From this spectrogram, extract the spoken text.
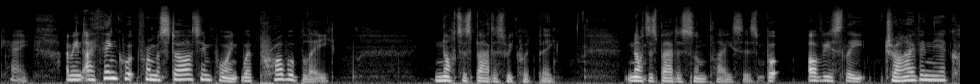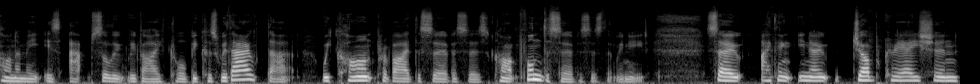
Okay. I mean, I think from a starting point, we're probably not as bad as we could be, not as bad as some places, but obviously driving the economy is absolutely vital because without that we can't provide the services can't fund the services that we need. So i think you know job creation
